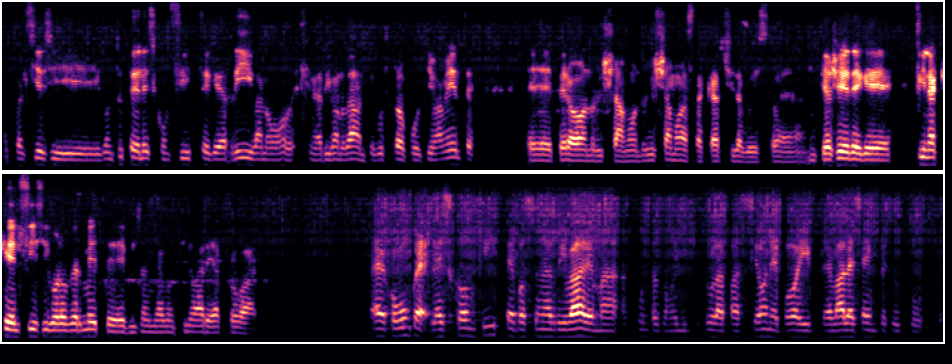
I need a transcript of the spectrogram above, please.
a qualsiasi, con tutte le sconfitte che arrivano, perché ne arrivano tante purtroppo ultimamente, eh, però non riusciamo, non riusciamo, a staccarci da questo. È un piacere che fino a che il fisico lo permette bisogna continuare a provare. Eh, comunque le sconfitte possono arrivare, ma appunto come dici tu la passione poi prevale sempre su tutto.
